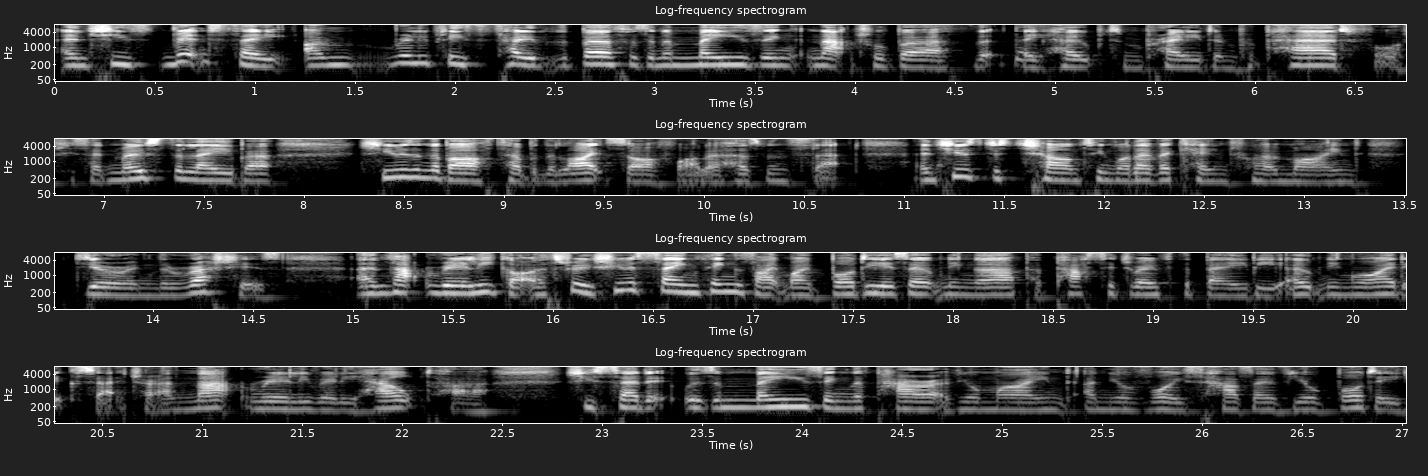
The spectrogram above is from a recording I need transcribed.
And she's written to say, I'm really pleased to tell you that the birth was an amazing natural birth that they hoped and prayed and prepared for. She said most of the labour, she was in the bathtub with the lights off while her husband slept. And she was just chanting whatever came to her mind during the rushes. And that really got her through. She was saying things like, My body is opening up, a passageway for the baby, opening wide, etc. And that really, really helped her. She said it was amazing the power of your mind and your voice has over your body.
